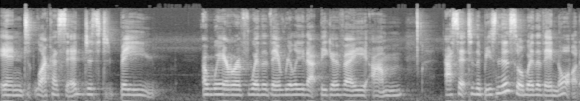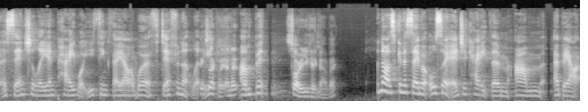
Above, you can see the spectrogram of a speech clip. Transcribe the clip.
And like I said, just be aware of whether they're really that big of a um, asset to the business or whether they're not, essentially, and pay what you think they are worth. Definitely, exactly. And, um, but sorry, you keep going back. No, I was going to say, but also educate them um, about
